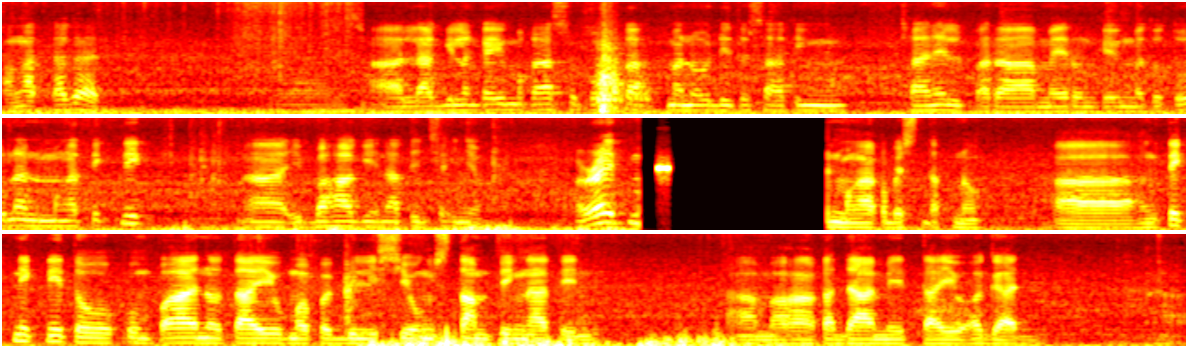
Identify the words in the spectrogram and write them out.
Angat agad. Ah, lagi lang kayong makasuporta at manood dito sa ating channel para mayroon kayong matutunan ng mga teknik na ibahagi natin sa inyo. Alright mga kabisdak no. Ah, ang teknik nito kung paano tayo mapabilis yung stamping natin. ah, makakadami tayo agad. Ah,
